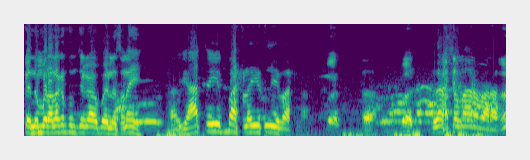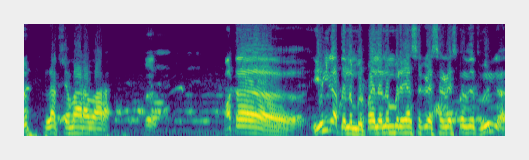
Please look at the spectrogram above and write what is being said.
काय नंबर आला का तुमच्या गाव बैलाचा? नाही? आता एक बाटला एक नाही बाटला बर. बर. लक्ष बारा बारा. हं? लक्ष बारा बारा. बर. आता येईल का आता नंबर पहिला नंबर ह्या सगळ्या सगळ्या स्पर्धेत होईल का?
